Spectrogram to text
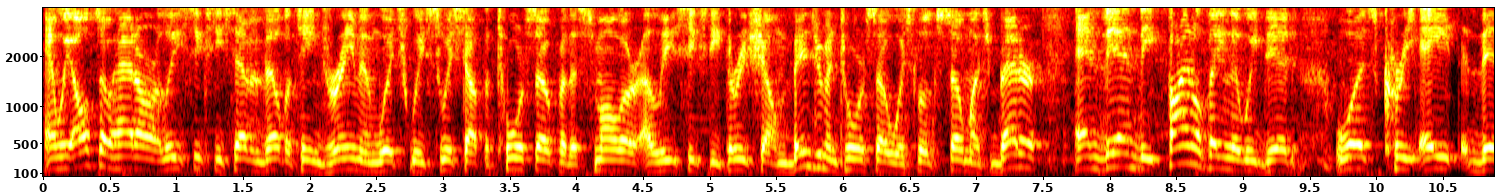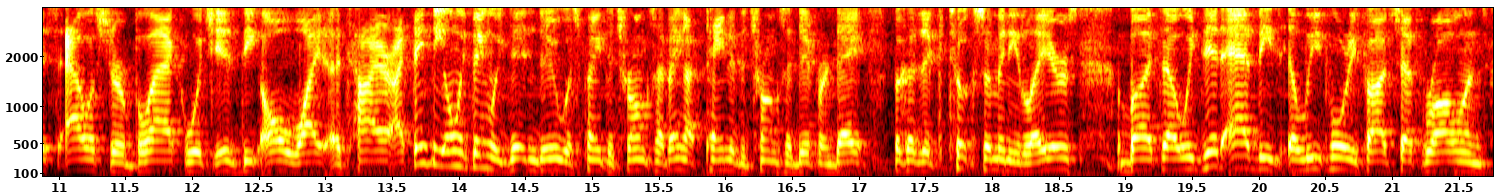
And we also had our Elite 67 Velveteen Dream in which we switched out the torso for the smaller Elite 63 Shelton Benjamin torso, which looks so much better. And then the final thing that we did was create this Aleister Black, which is the all-white attire. I think the only thing we didn't do was paint the trunks. I think I painted the trunks a different day because it took so many layers, but uh, we did add these Elite 45 Seth Rollins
